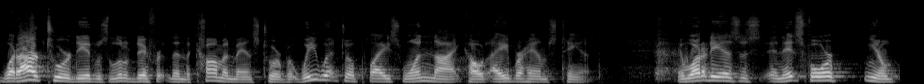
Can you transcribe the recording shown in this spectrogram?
what our tour did was a little different than the common man's tour, but we went to a place one night called Abraham's Tent. And what it is is and it's for, you know,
